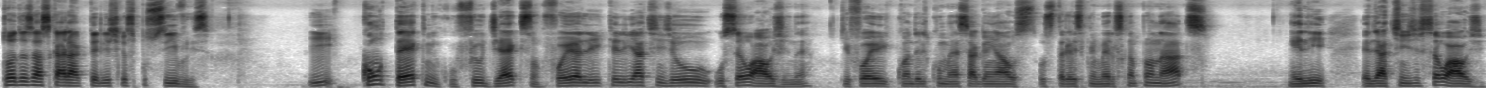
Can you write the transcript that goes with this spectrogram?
todas as características possíveis. E com o técnico Phil Jackson, foi ali que ele atingiu o, seu auge, né? Que foi quando ele começa a ganhar os, os três primeiros campeonatos, ele, ele atinge seu auge,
